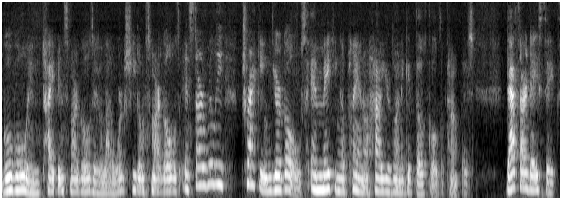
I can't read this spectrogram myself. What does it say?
Google and type in SMART goals. There's a lot of worksheet on SMART goals and start really tracking your goals and making a plan on how you're going to get those goals accomplished. That's our day six.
